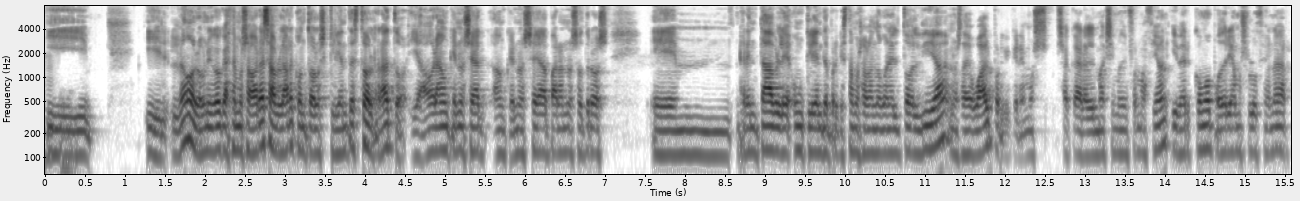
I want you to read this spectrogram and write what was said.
y, y no, lo único que hacemos ahora es hablar con todos los clientes todo el rato. Y ahora, aunque no sea, aunque no sea para nosotros Em, rentable un cliente porque estamos hablando con él todo el día, nos da igual porque queremos sacar el máximo de información y ver cómo podríamos solucionar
